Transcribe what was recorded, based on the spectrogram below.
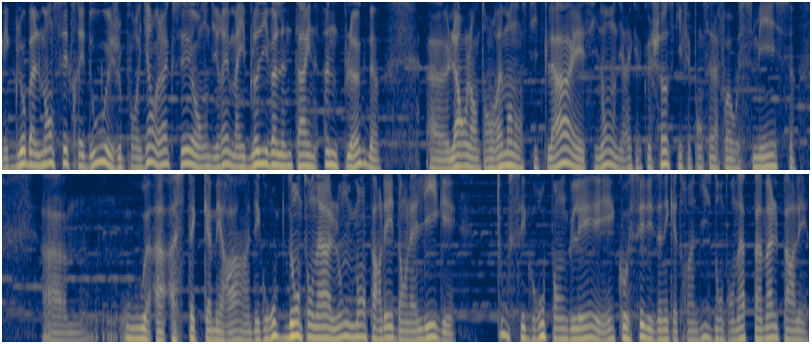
Mais globalement, c'est très doux, et je pourrais dire voilà, que c'est, on dirait, My Bloody Valentine Unplugged. Là, on l'entend vraiment dans ce titre-là, et sinon, on dirait quelque chose qui fait penser à la fois aux Smiths euh, ou à Aztec Camera, des groupes dont on a longuement parlé dans la ligue tous ces groupes anglais et écossais des années 90 dont on a pas mal parlé.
